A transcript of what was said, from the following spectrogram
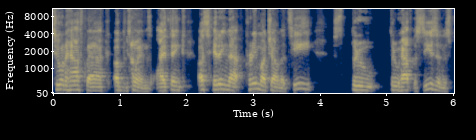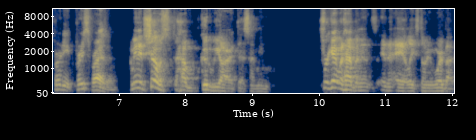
two and a half back of the Yeah. Twins. I think us hitting that pretty much on the tee through through half the season is pretty pretty surprising. I mean, it shows how good we are at this. I mean, forget what happened in, in the AL East. Don't even worry about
